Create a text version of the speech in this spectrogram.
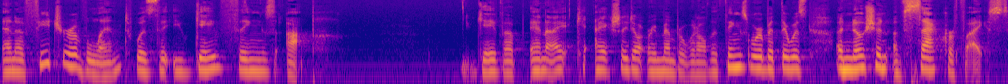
And a feature of Lent was that you gave things up. You gave up, and I, I actually don't remember what all the things were, but there was a notion of sacrifice,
